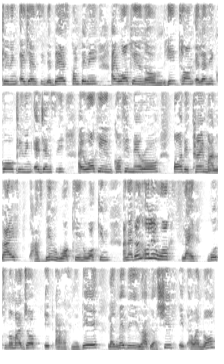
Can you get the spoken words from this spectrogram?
Cleaning Agency, the best company. I work in um, Hilton Elenico Cleaning Agency. I work in Caffè Nero. All the time my life has been working, working. And I don't only work like go to normal job eight hours in a day. Like maybe you have your shift eight hour. No,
